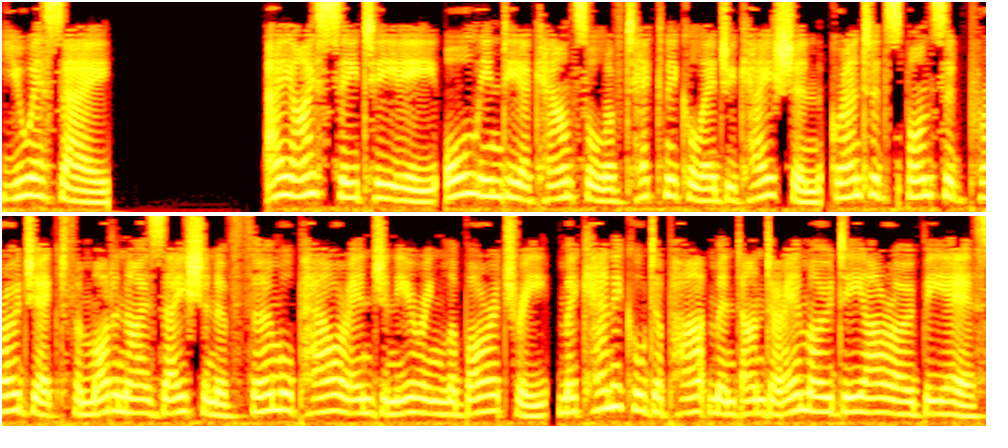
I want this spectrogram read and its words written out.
USA. AICTE All India Council of Technical Education granted sponsored project for modernization of Thermal Power Engineering Laboratory, Mechanical Department under MODROBS.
